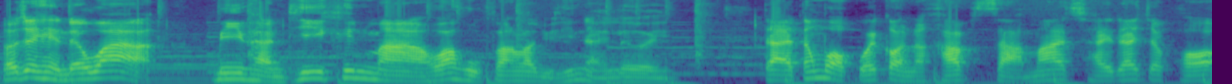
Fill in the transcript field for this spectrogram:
เราจะเห็นได้ว่ามีแผนที่ขึ้นมาว่าหูฟังเราอยู่ที่ไหนเลย แต่ต้องบอกไว้ก่อนนะครับ สามารถใช้ได้เฉพาะ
